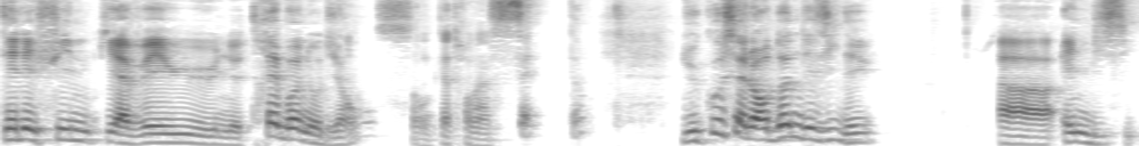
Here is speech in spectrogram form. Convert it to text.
Téléfilm qui avait eu une très bonne audience en 87. Du coup, ça leur donne des idées à NBC.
